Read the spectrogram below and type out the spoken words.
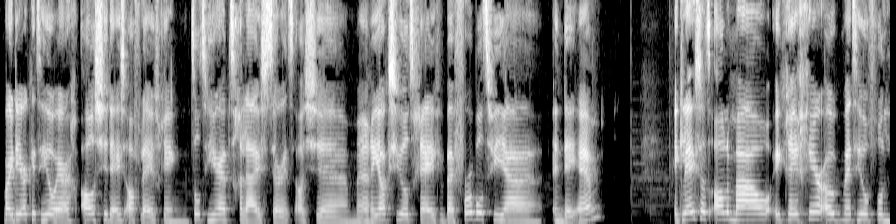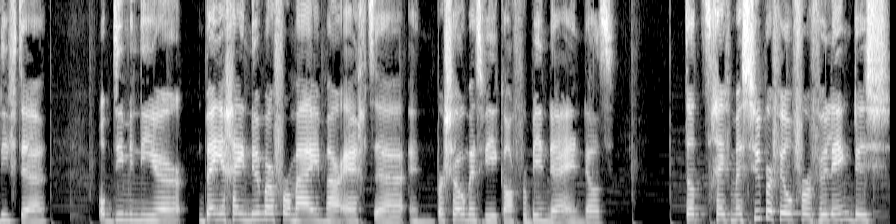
waardeer ik het heel erg als je deze aflevering tot hier hebt geluisterd. Als je me een reactie wilt geven, bijvoorbeeld via een DM. Ik lees dat allemaal. Ik reageer ook met heel veel liefde. Op die manier ben je geen nummer voor mij, maar echt uh, een persoon met wie je kan verbinden. En dat, dat geeft me super veel vervulling. Dus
